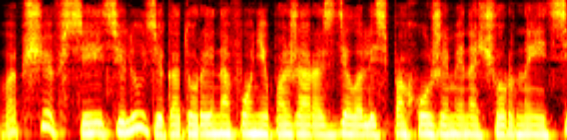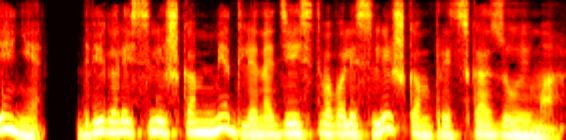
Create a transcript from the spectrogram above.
Вообще, все эти люди, которые на фоне пожара сделались похожими на черные тени, двигались слишком медленно, действовали слишком предсказуемо.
